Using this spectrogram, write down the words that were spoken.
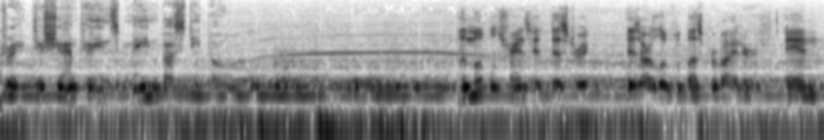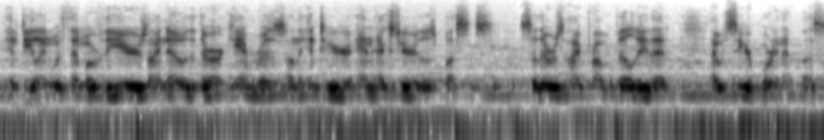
straight to Champaign's main bus depot. The Mobile Transit District is our local bus provider, and in dealing with them over the years, I know that there are cameras on the interior and exterior of those buses. So there was a high probability that I would see her boarding that bus.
